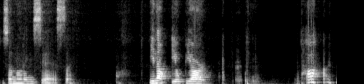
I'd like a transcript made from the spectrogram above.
Que sonolência é essa? E não, e o pior.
